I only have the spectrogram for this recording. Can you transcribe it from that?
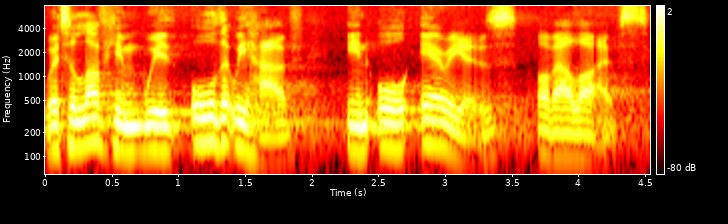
We're to love him with all that we have in all areas of our lives.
